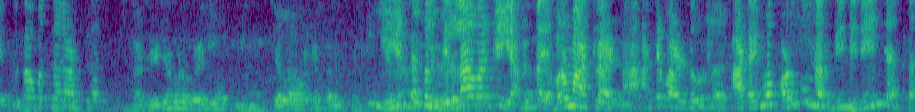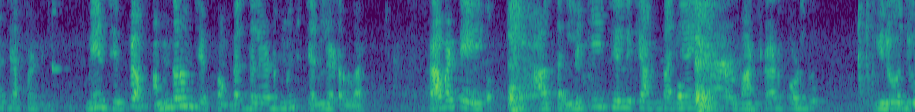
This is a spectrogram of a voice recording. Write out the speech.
ఎందుకు అబద్ధాలు ఆడుతారు? ఆ వీడియో కూడా వైరల్ అవుతుంది. జిల్లా వరకే పరిమితం ఏంటి అసలు జిల్లా వరకు ఎంత ఎవరు మాట్లాడినా? అంటే వాళ్ళు ఆ టైంలో పడుకున్నారు. మీరు నేనేం చేస్తాను చెప్పండి. మేము చెప్పాం. అందరం చెప్పాం. పెద్ద లీడర్ నుంచి చిన్న లీడర్ వరకు. కాబట్టి ఆ తల్లికి చెల్లికి అంత అన్యాయం మాట్లాడకూడదు. ఈరోజు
